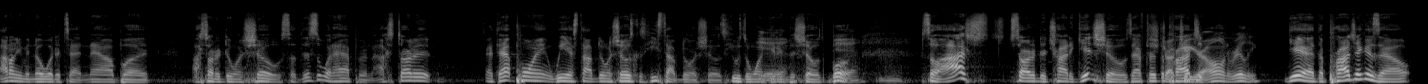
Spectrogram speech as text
I don't even know what it's at now, but I started doing shows. So this is what happened. I started. At that point, we had stopped doing shows because he stopped doing shows. He was the one Yeah. getting the shows booked. Yeah. So I s- started to try to get shows after the project. your own, really. Yeah, the project is out.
